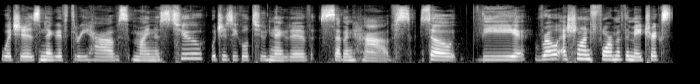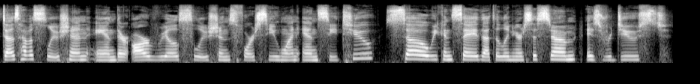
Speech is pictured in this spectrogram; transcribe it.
which is negative 3 halves minus 2, which is equal to negative 7 halves. So the row echelon form of the matrix does have a solution and there are real solutions for C1 and C2. So we can say that the linear system is reduced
